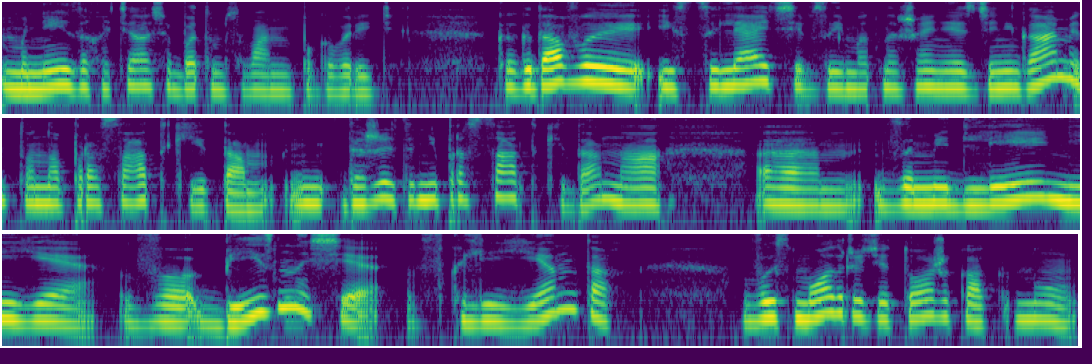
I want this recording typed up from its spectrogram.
Мне и захотелось об этом с вами поговорить. Когда вы исцеляете взаимоотношения с деньгами, то на просадки там, даже это не просадки, да, на э, замедление в бизнесе, в клиентах, вы смотрите тоже как, ну,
